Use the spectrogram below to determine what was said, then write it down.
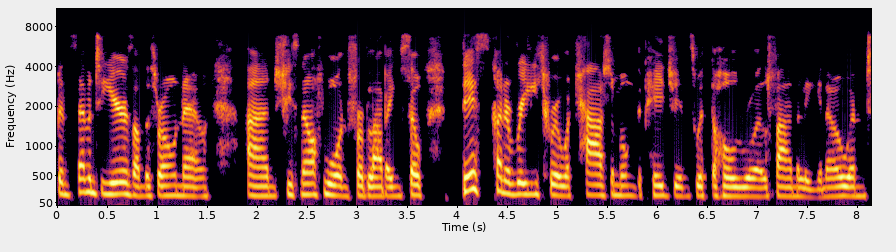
been 70 years on the throne now and she's not one for blabbing. So this kind of really threw a cat among the pigeons with the whole royal family you know and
